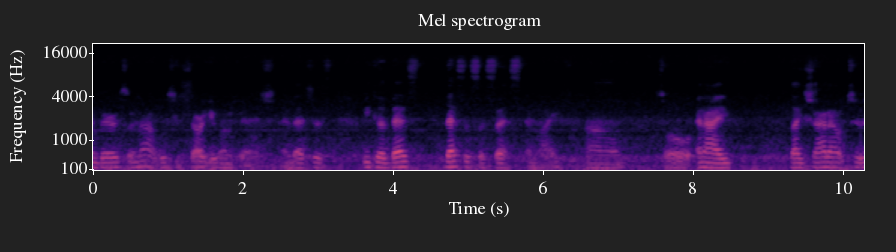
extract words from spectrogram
embarrassed or not. Once you start, you're going to finish, and that's just because that's that's a success in life. Um, so, and I like shout out to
